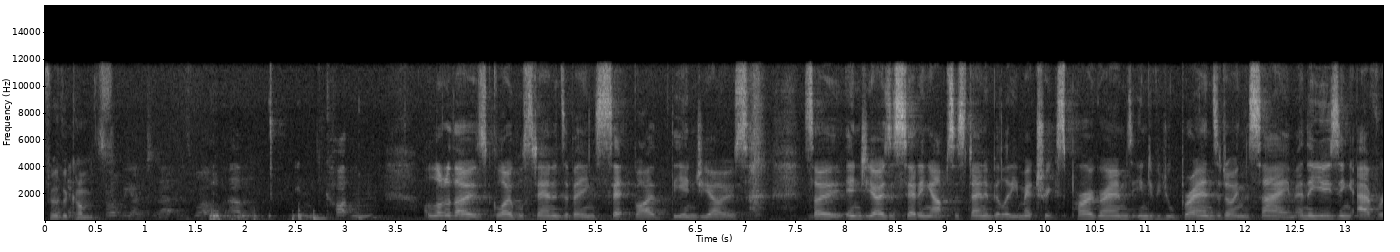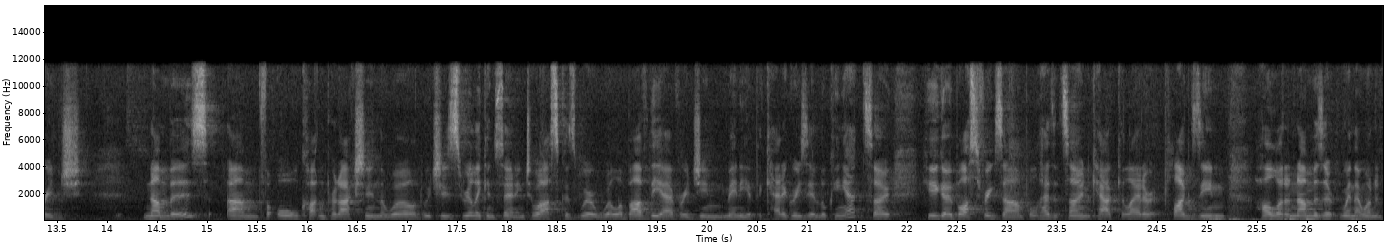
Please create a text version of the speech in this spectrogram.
further I can comments? Probably add to that as well. Um, in cotton, a lot of those global standards are being set by the NGOs. So NGOs are setting up sustainability metrics programs, individual brands are doing the same, and they're using average numbers um, for all cotton production in the world, which is really concerning to us because we're well above the average in many of the categories they're looking at. So Hugo Boss, for example, has its own calculator. It plugs in a whole lot of numbers when they want to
